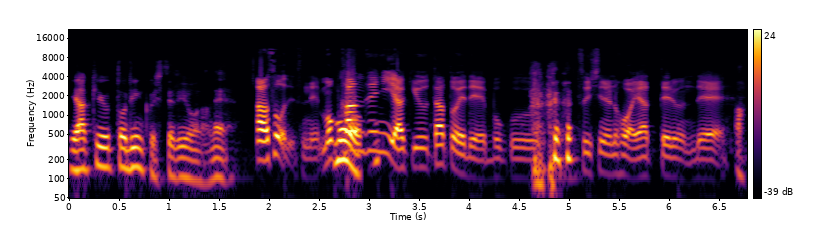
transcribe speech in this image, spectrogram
野球とリンクしてるようなね。あ、そうですね。もう完全に野球例えで僕、追試ねの方はやってるんで、あ、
